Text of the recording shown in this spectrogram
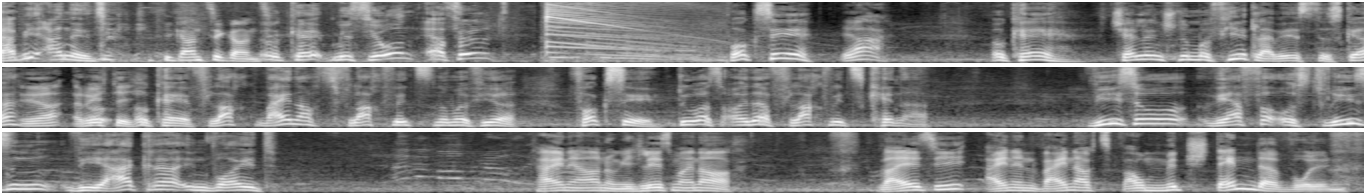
Glaube ich auch nicht. Die ganze Gans. Okay, Mission erfüllt. Foxy, Ja. okay. Challenge Nummer 4, glaube ich, ist das, gell? Ja, richtig. O- Okay, Flach, Weihnachtsflachwitz Nummer 4. Foxy, du als alter Flachwitzkenner. Wieso werfen Ostfriesen Viagra in Void? Keine Ahnung, ich lese mal nach. Weil sie einen Weihnachtsbaum mit Ständer wollen.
